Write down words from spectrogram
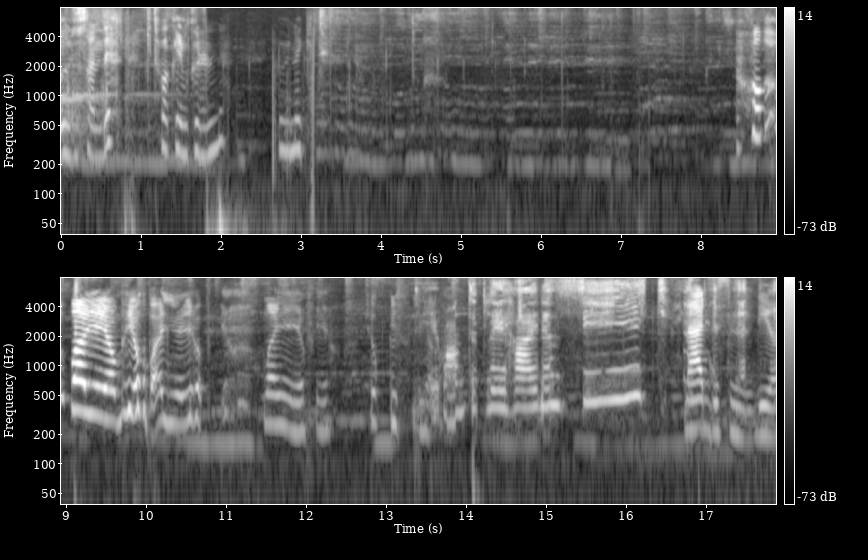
Öldü sen de. Git bakayım köyüne. Köyüne git. banyo yapıyor, banyo yapıyor. Banyo yapıyor. Çok güzel. You want to play hide and seek? Neredesin diyor.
